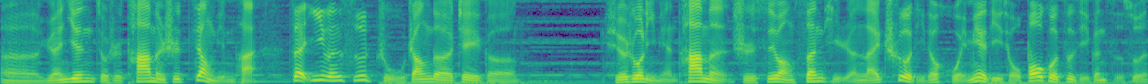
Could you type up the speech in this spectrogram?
呃，原因就是他们是降临派，在伊文斯主张的这个。学说里面，他们是希望三体人来彻底的毁灭地球，包括自己跟子孙。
